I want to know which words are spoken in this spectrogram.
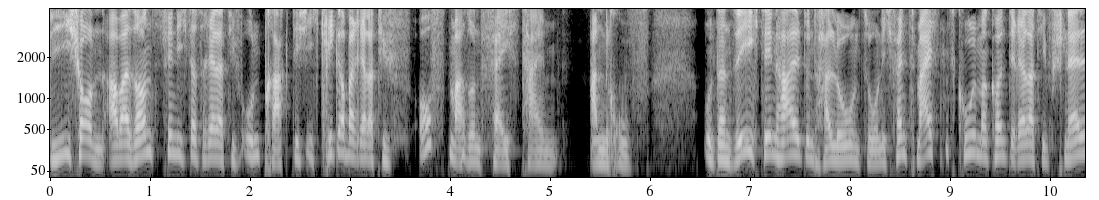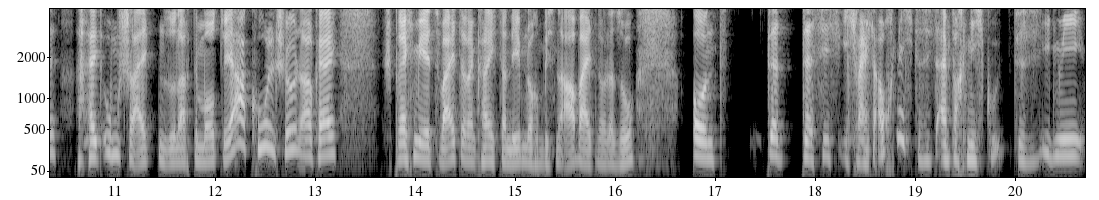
Die schon. Aber sonst finde ich das relativ unpraktisch. Ich kriege aber relativ oft mal so einen FaceTime-Anruf. Und dann sehe ich den halt und hallo und so. Und ich fände meistens cool, man könnte relativ schnell halt umschalten, so nach dem Motto, ja, cool, schön, okay, sprechen wir jetzt weiter, dann kann ich daneben noch ein bisschen arbeiten oder so. Und das, das ist, ich weiß auch nicht, das ist einfach nicht gut. Das ist irgendwie,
